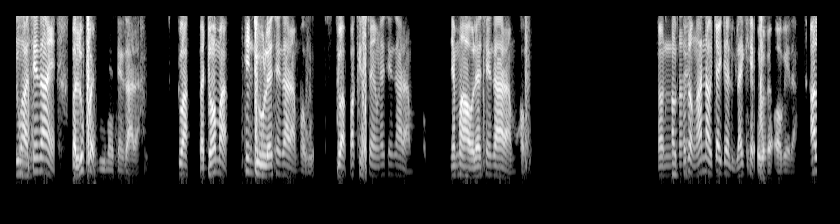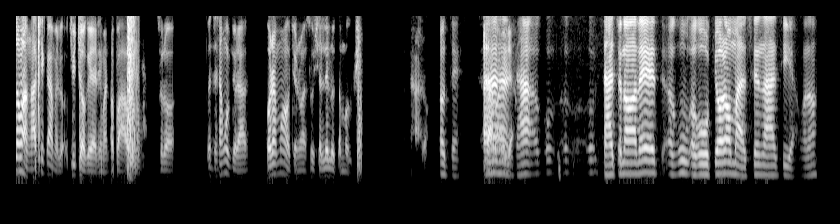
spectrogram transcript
သူဟာစဉ်းစားရင်ဘလူဖွဲ့ကြီးနဲ့စဉ်းစားတာ သူကဘယ်တော့မှဟင်ဒူလည်းစဉ်းစားတာမဟုတ်ဘူးသူကပါကစ္စတန်လည်းစဉ်းစားတာမဟုတ်ဘူးမြန်မာကိုလည်းစဉ်းစားတာမဟုတ်ဘူးနော်နောက်တော့ငါနောက်ကြိုက်တဲ့လူလိုက်ခဲ့လို့ပဲអော်ခဲ့တာအားလုံးကငါဖြစ်ကြမယ်လို့အကျွကြော်ခဲ့တဲ့ဒီမှာတော့ပါဘူးဆိုတော့ဒါကြောင့်မို့ပြောတာဂေါရမကိုကျွန်တော်က social lit လို့သတ်မှတ်ပြီဒါတော့ဟုတ်တယ်အဲဒါဒါကျွန်တော်လည်းအခုအခုပြောတော့မှစဉ်းစားကြည့်ရပါတော့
